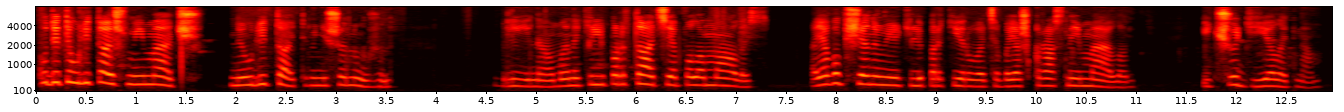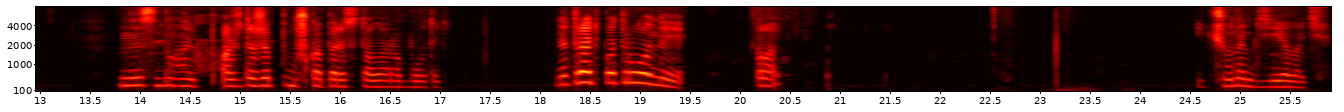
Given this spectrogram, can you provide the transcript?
Куди ти улітаєш, мій меч? Не улітай, ти мені ще нужен. Блін, а у мене телепортація поламалась. А я вообще не вмію телепортироваться, бо я ж красний мелон. І що делать нам? Не знаю, аж даже пушка перестала работать. Не трать патрони. Ай. І що нам делать?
